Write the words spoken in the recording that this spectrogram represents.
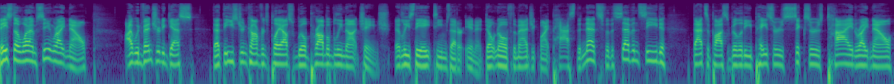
based on what I'm seeing right now, I would venture to guess that the Eastern Conference playoffs will probably not change, at least the eight teams that are in it. Don't know if the Magic might pass the Nets for the seven seed. That's a possibility. Pacers, Sixers tied right now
